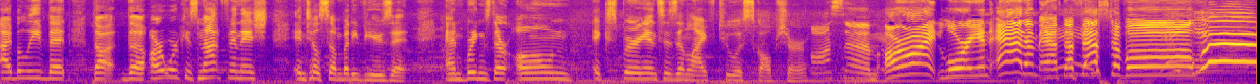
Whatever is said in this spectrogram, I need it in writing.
I believe that the, the artwork is not finished until somebody views it and brings their own experiences in life to a sculpture Awesome. All right, Lorri and Adam at the festival. Woo!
